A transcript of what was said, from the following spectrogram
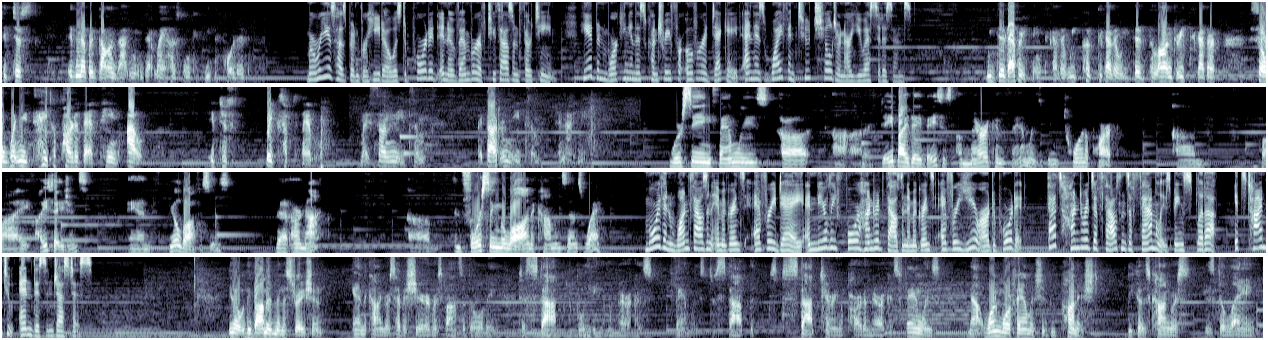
it just, it never dawned on me that my husband could be deported. Maria's husband, Brigido, was deported in November of 2013. He had been working in this country for over a decade, and his wife and two children are U.S. citizens. We did everything together. We cooked together. We did the laundry together. So when you take a part of that team out, it just breaks up the family. My son needs him, my daughter needs him, and I need him. We're seeing families uh, uh, on a day by day basis, American families being torn apart um, by ICE agents and field offices that are not um, enforcing the law in a common sense way. More than 1,000 immigrants every day and nearly 400,000 immigrants every year are deported. That's hundreds of thousands of families being split up. It's time to end this injustice. You know, the Obama administration and the Congress have a shared responsibility to stop the bleeding of America's families, to stop, the, to stop tearing apart America's families. Not one more family should be punished because Congress is delaying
